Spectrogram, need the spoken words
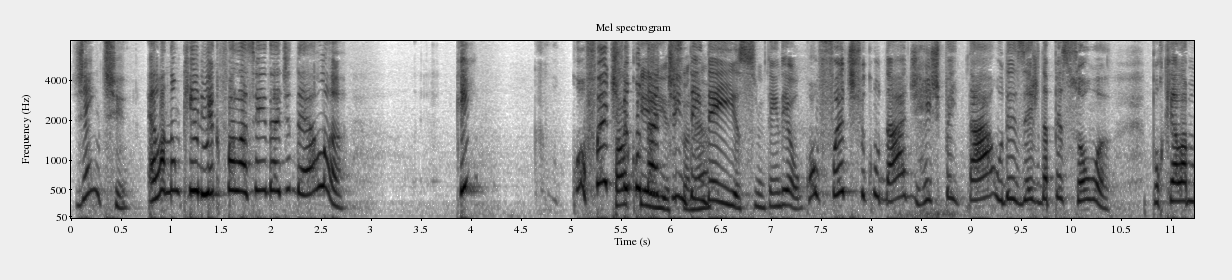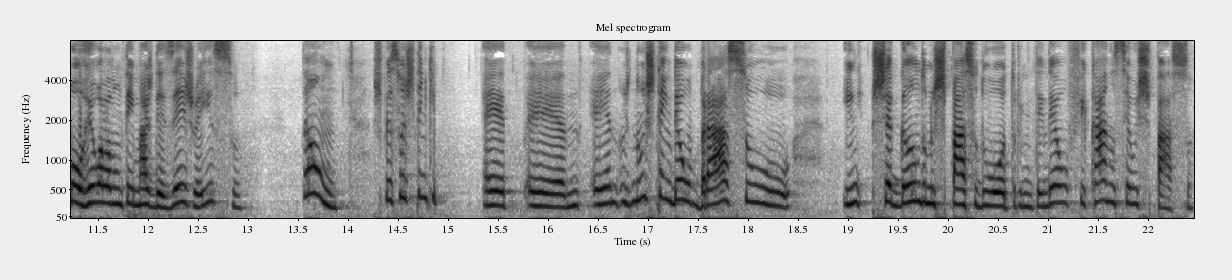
Gente, ela não queria que falassem a idade dela. Quem... Qual foi a é dificuldade isso, de né? entender né? isso, entendeu? Qual foi a dificuldade de respeitar o desejo da pessoa? Porque ela morreu, ela não tem mais desejo, é isso? Então, as pessoas têm que é, é, é, não estender o braço chegando no espaço do outro, entendeu? Ficar no seu espaço.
